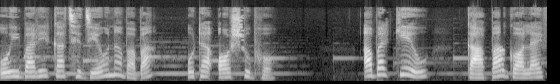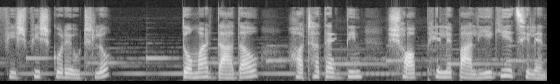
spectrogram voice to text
ওই বাড়ির কাছে যেও না বাবা ওটা অশুভ। আবার কেউ কাপা গলায় ফিসফিস করে উঠল তোমার দাদাও হঠাৎ একদিন সব ফেলে পালিয়ে গিয়েছিলেন।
